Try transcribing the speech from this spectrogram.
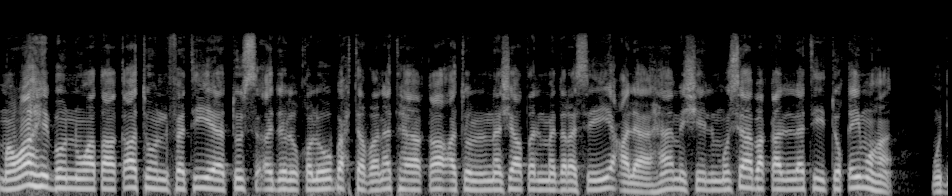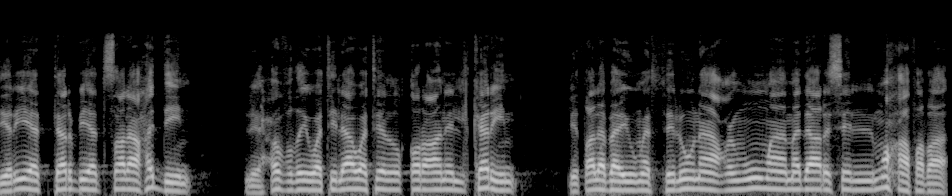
مواهب وطاقات فتية تسعد القلوب احتضنتها قاعة النشاط المدرسي على هامش المسابقة التي تقيمها مديرية تربية صلاح الدين لحفظ وتلاوة القرآن الكريم لطلبة يمثلون عموم مدارس المحافظة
